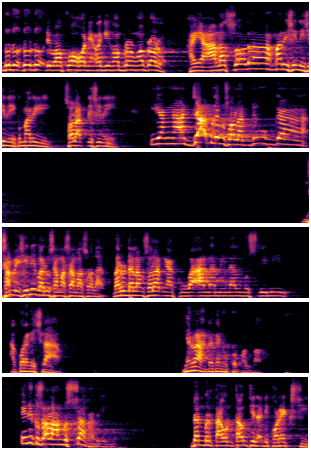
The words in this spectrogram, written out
duduk-duduk di bawah pohon, yang lagi ngobrol-ngobrol. Hayya ala sholat, mari sini sini, kemari, sholat di sini. Yang ngajak belum sholat juga. Sampai sini baru sama-sama sholat. Baru dalam sholat ngaku wa ana minal muslimin. Aku orang Islam. Nyerah dengan hukum Allah. Ini kesalahan besar hari ini. Dan bertahun-tahun tidak dikoreksi.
